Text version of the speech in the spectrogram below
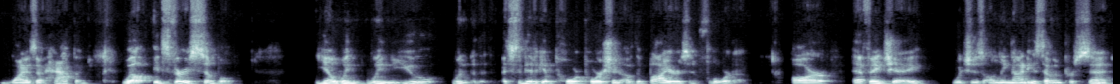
why does that happen? Well, it's very simple. You know, when when you when a significant por- portion of the buyers in Florida are FHA, which is only 97%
